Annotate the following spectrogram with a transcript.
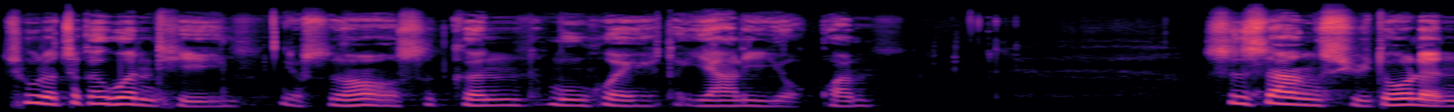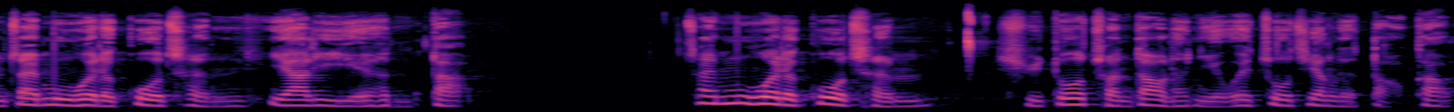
出了这个问题，有时候是跟牧会的压力有关。事实上，许多人在牧会的过程压力也很大。在牧会的过程，许多传道人也会做这样的祷告，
